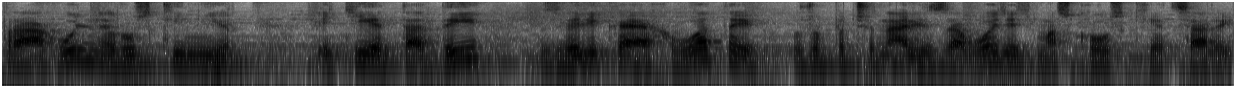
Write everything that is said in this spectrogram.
пра агульны рускі мір, якія тады з вялікай ахвотай ужо пачыналі заводзіць маскоўскія цары.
